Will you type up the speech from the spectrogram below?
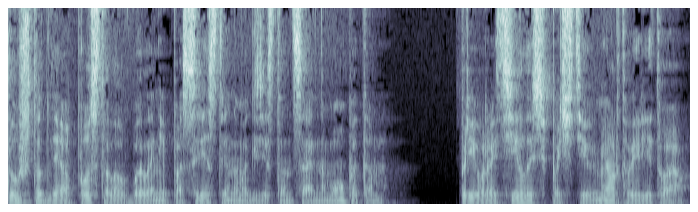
То, что для апостолов было непосредственным экзистенциальным опытом, превратилось почти в мертвый ритуал.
